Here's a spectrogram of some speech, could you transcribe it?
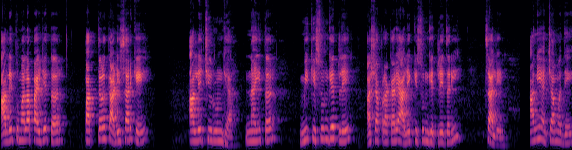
आले तुम्हाला पाहिजे तर पातळ काडीसारखे आले चिरून घ्या. नाहीतर मी किसून घेतले अशा प्रकारे आले किसून घेतले तरी चालेल. आणि याच्यामध्ये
